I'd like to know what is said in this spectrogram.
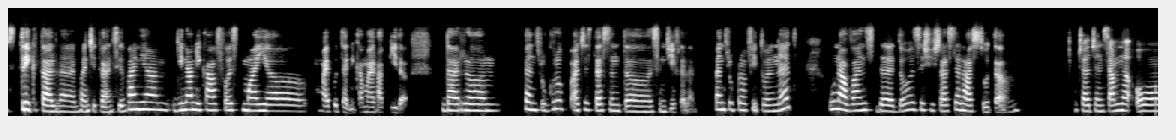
strict al Băncii Transilvania, dinamica a fost mai, uh, mai puternică, mai rapidă. Dar uh, pentru grup, acestea sunt, uh, sunt cifrele. Pentru profitul net, un avans de 26%, ceea ce înseamnă o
